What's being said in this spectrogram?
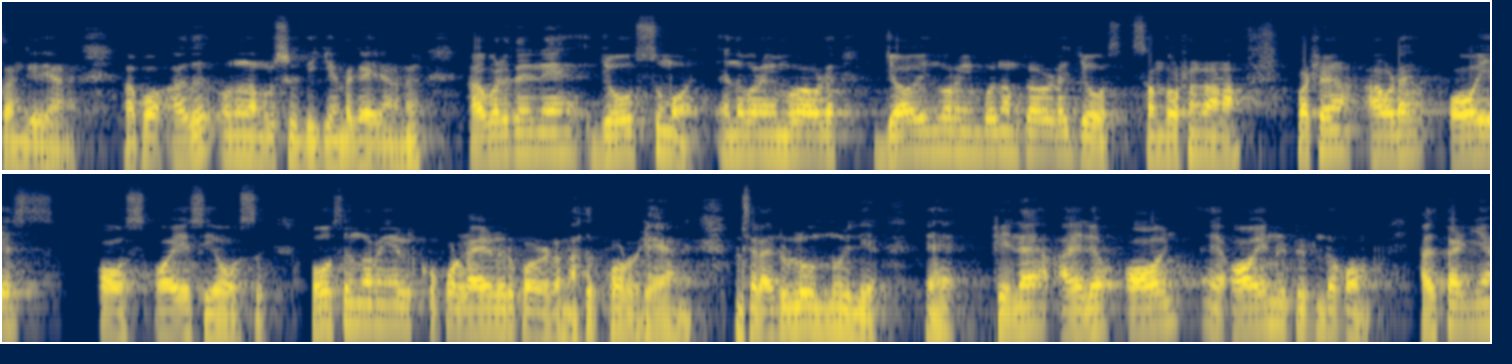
സംഗതിയാണ്. അപ്പോൾ അത് ഒന്ന് നമ്മൾ ശ്രദ്ധിക്കേണ്ട കാര്യമാണ്. അതുപോലെ തന്നെ ജോസ് മോൻ എന്ന് പറയുമ്പോൾ അവിടെ ജോയ് എന്ന് പറയുമ്പോൾ നമുക്ക് അവിടെ ജോസ് സന്തോഷം കാണാം. പക്ഷേ അവിടെ O S os O S C os. Os എന്ന് പറഞ്ഞാൽ പൊള്ളയുള്ളൊരു കുഴലാണ്. അത് പൊള്ളയാണ്. മനസ്സിലായി? അതിലുള്ള ഒന്നുമില്ല. പിന്നെ അതിൽ ഓൺ ഓയൻ ഇട്ടിട്ടുണ്ട് ഓൺ അത് കഴിഞ്ഞ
